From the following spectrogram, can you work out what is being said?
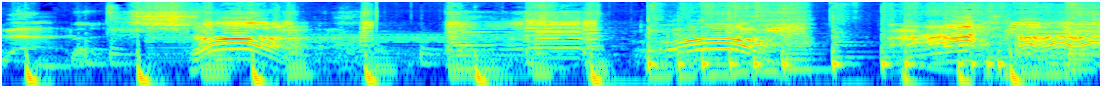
Bet. Bet. time.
